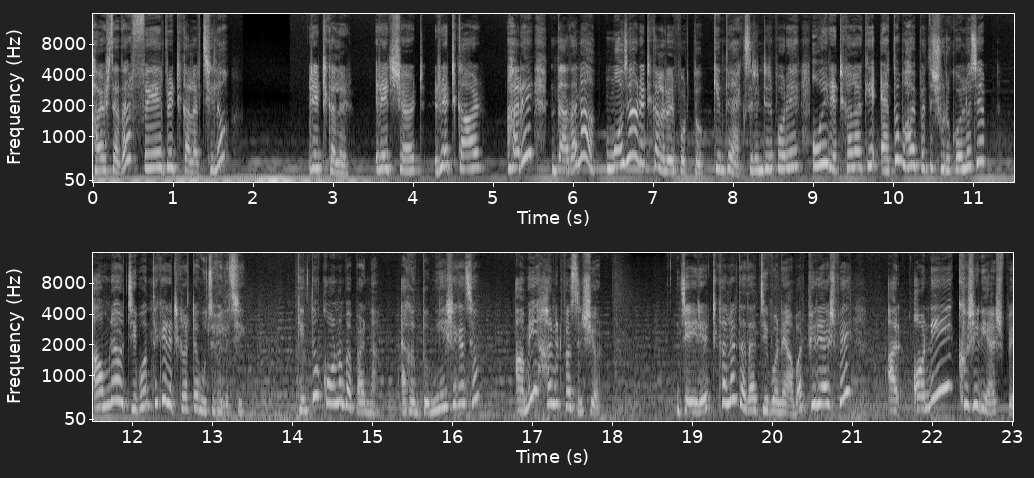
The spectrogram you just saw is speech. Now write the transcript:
হর্ষ দাদার ফেভারিট কালার ছিল red colour red shirt red car আরে, দাদা না মোজা রেড কালারের পরতো। কিন্তু অ্যাক্সিডেন্টের পরে ওই রেড কালারকে এত ভয় পেতে শুরু করল যে আমরা ওর জীবন থেকে রেড কালারটা মুছে ফেলেছি। কিন্তু কোনো ব্যাপার না, এখন তুমি এসে গেছো, আমি হান্ড্রেড পার্সেন্ট শিওর যে এই রেড কালার দাদার জীবনে আবার ফিরে আসবে, আর অনেক খুশি নিয়ে আসবে।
